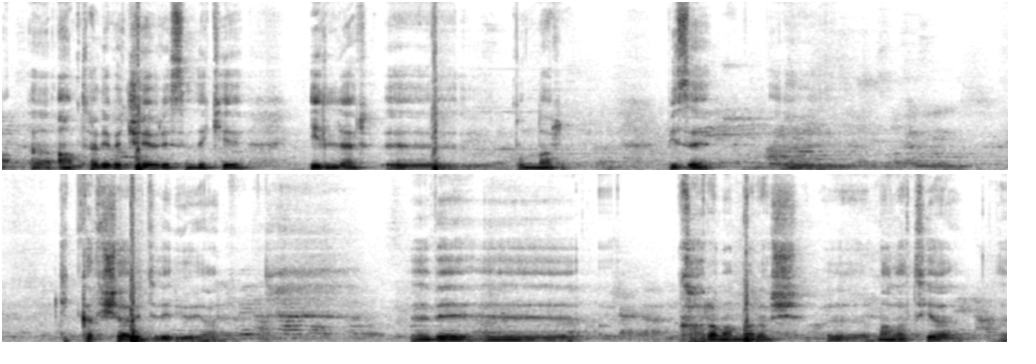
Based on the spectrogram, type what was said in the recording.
e, Antalya ve çevresindeki iller e, bunlar bize e, dikkat işareti veriyor yani. E, ve e, Kahramanmaraş, e, Malatya, e,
